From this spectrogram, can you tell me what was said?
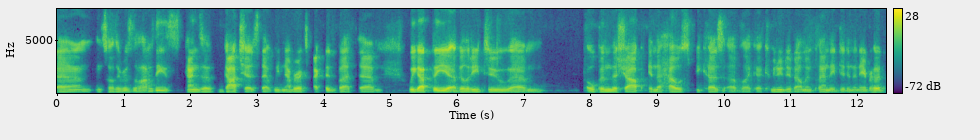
Um, and so there was a lot of these kinds of gotchas that we never expected, but um, we got the ability to um, open the shop in the house because of like a community development plan they did in the neighborhood.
